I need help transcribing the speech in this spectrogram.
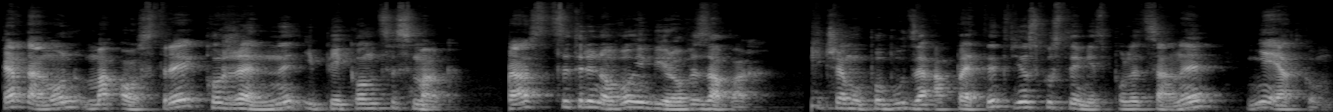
Kardamon ma ostry, korzenny i piekący smak oraz cytrynowo-imbirowy zapach, dzięki czemu pobudza apetyt, w związku z tym jest polecany niejadkom.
